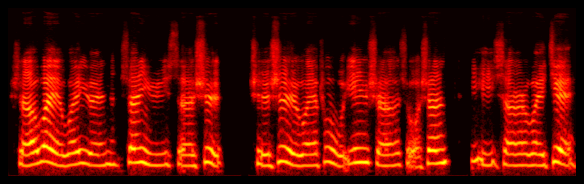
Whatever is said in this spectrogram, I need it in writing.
舌味为缘，生于舌识，此识为父因舌所生，以舌为界；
